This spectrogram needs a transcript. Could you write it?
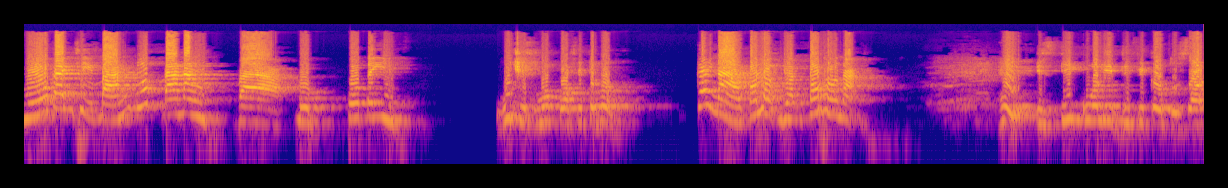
nếu các anh chị bán nước đa năng và bột protein which is more profitable? cái nào có lợi nhuận tốt hơn ạ Hey, it's equally difficult to sell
